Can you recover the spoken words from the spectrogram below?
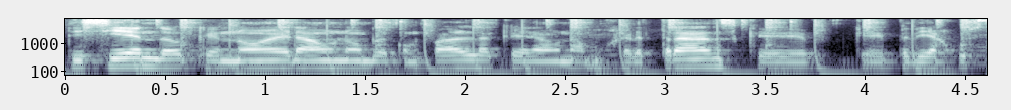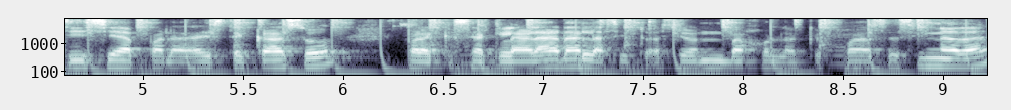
diciendo que no era un hombre con falda, que era una mujer trans, que, que pedía justicia para este caso, para que se aclarara la situación bajo la que fue asesinada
